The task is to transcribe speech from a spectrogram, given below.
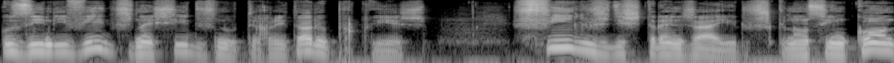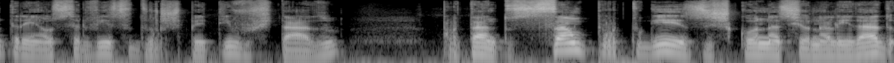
os indivíduos nascidos no território português, filhos de estrangeiros que não se encontrem ao serviço do respectivo Estado, portanto, são portugueses com nacionalidade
